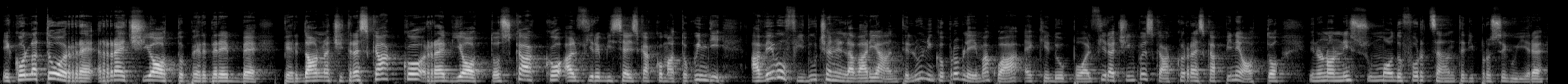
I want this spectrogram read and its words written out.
e con la torre, Re C8 per sarebbe per donna C3 scacco, re B8 scacco, alfiere B6 scacco matto. Quindi avevo fiducia nella variante. L'unico problema qua è che dopo alfiere A5 scacco, re scappi in 8 e non ho nessun modo forzante di proseguire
